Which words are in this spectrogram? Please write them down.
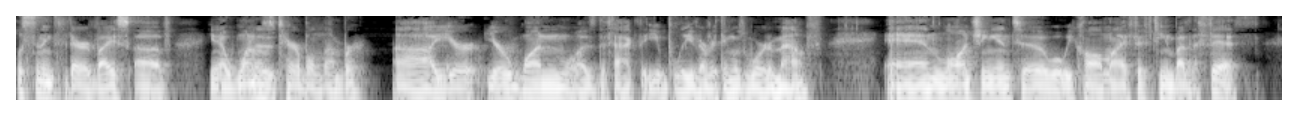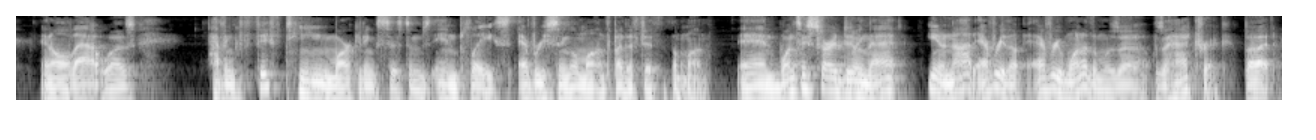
listening to their advice of, you know, one is a terrible number. Uh, your your one was the fact that you believe everything was word of mouth, and launching into what we call my 15 by the fifth, and all that was having 15 marketing systems in place every single month by the fifth of the month. And once I started doing that, you know, not every every one of them was a was a hat trick, but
